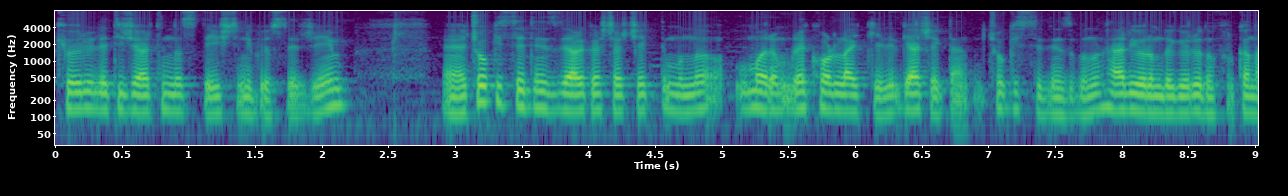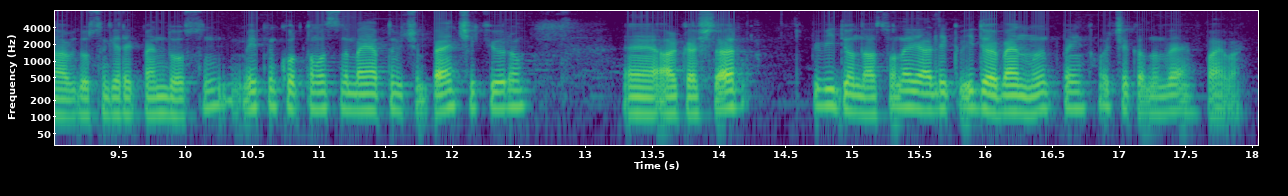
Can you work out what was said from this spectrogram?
köylü ile ticaretin nasıl değiştiğini göstereceğim. Ee, çok istediğiniz diye arkadaşlar çektim bunu. Umarım rekor like gelir. Gerçekten çok istediğiniz bunu. Her yorumda görüyordum Furkan abi de olsun gerek bende olsun. Map'in kodlamasını ben yaptığım için ben çekiyorum. Ee, arkadaşlar bir videonun daha sonra geldik. Videoyu beğenmeyi unutmayın. Hoşçakalın ve bay bay.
